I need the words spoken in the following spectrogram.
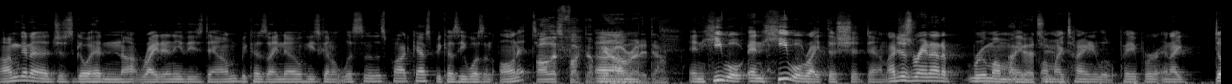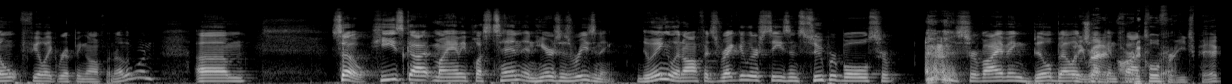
I'm gonna just go ahead and not write any of these down because I know he's gonna listen to this podcast because he wasn't on it. Oh, that's fucked up. Here, I'll Um, write it down. and he will and he will write this shit down. I just ran out of room on my on my tiny little paper, and I don't feel like ripping off another one. Um, so he's got Miami plus ten, and here's his reasoning: New England off its regular season Super Bowl sur- surviving Bill Belichick an and article Foxborough. for each pick?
